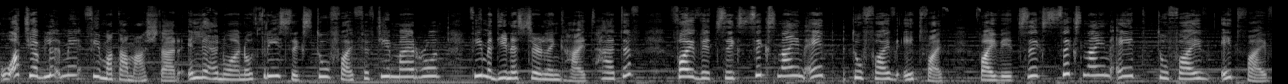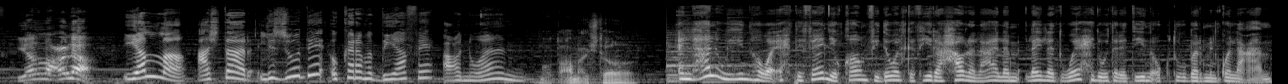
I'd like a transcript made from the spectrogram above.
وأطيب لقمة في مطعم عشتار اللي عنوانه 3625 15 Mile Road في مدينة ستيرلينغ هايتس هاتف 586-698-2585 586-698-2585 يلا علا. يلا عشتار للجودة وكرم الضيافة عنوان. مطعم عشتار. الهالوين هو احتفال يقام في دول كثيرة حول العالم ليلة 31 أكتوبر من كل عام.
